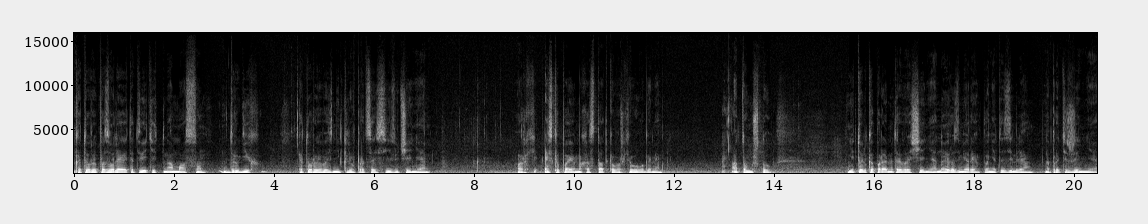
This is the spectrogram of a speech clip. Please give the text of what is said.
который позволяет ответить на массу других, которые возникли в процессе изучения архи... ископаемых остатков археологами, о том, что не только параметры вращения, но и размеры планеты Земля на протяжении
